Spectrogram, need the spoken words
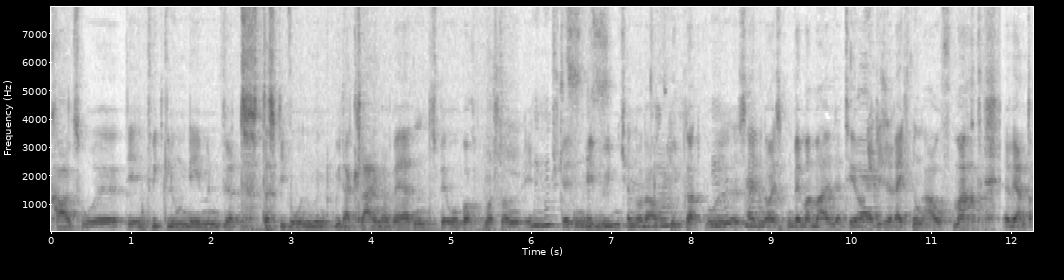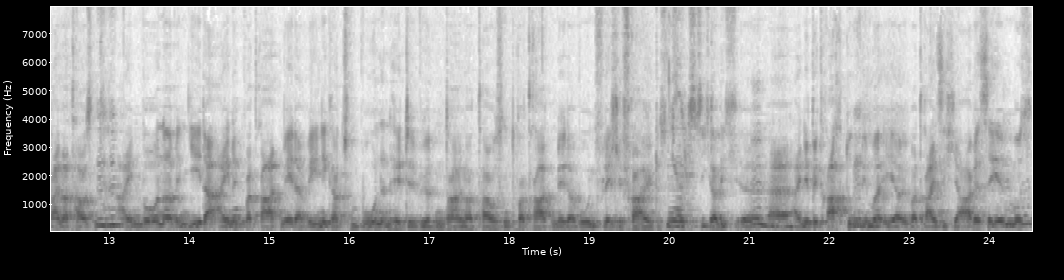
Karlsruhe die Entwicklung nehmen wird, dass die Wohnungen wieder kleiner werden. Das beobachtet man schon in mhm. Städten wie München oder auch Stuttgart wohl mhm. seit neuestem. Wenn man mal eine theoretische Rechnung aufmacht, macht. Wir haben 300.000 mhm. Einwohner. Wenn jeder einen Quadratmeter weniger zum Wohnen hätte, würden 300.000 Quadratmeter Wohnfläche frei. Das ist ja. jetzt sicherlich äh, mhm. Äh, eine Betrachtung, die man eher über 30 Jahre sehen muss.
